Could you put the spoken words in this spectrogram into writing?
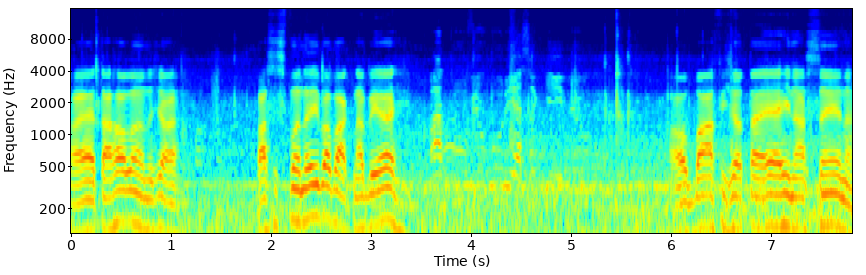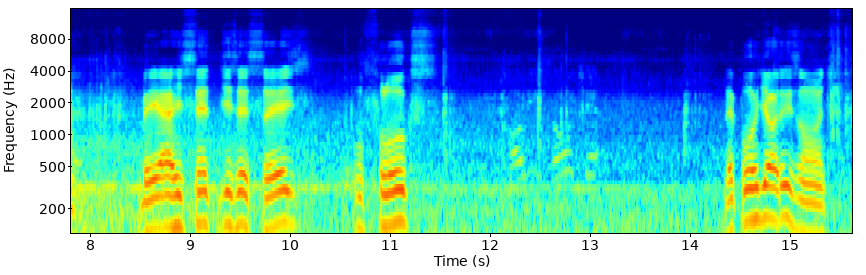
É, tá rolando já. Passa os panos aí, babaca, na BR. Pra tu, viu, guri, essa aqui, viu? Ó o BAF JR na cena. BR 116. O fluxo. Horizonte, é? Depois de Horizonte.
